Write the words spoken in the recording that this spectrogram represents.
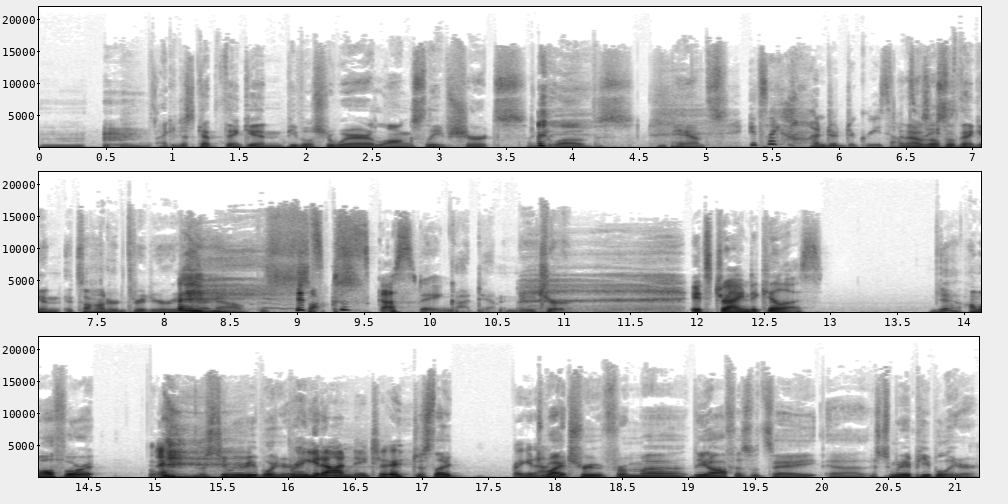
I just kept thinking people should wear long sleeve shirts and gloves and pants. It's like 100 degrees outside. And I was also thinking it's 103 degrees right now. This it's sucks. disgusting. Goddamn nature. It's trying to kill us. Yeah, I'm all for it. There's too many people here. Bring it on, nature. Just like Bring it on. Dwight Schrute from uh, The Office would say, uh, "There's too many people here.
